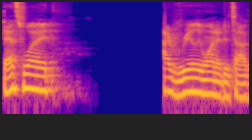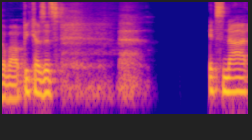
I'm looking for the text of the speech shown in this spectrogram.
that's what I really wanted to talk about because it's it's not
